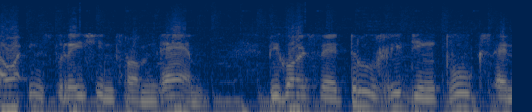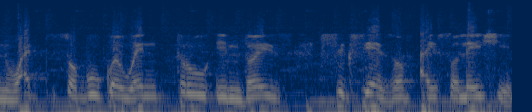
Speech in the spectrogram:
our inspiration from them because uh, through reading books and what Sobukwe went through in those six years of isolation.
